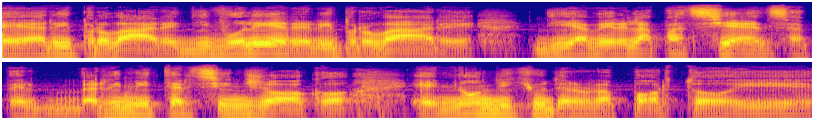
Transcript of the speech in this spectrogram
eh, riprovare, di volere riprovare, di avere la pazienza per rimettersi in gioco e non di chiudere un rapporto eh,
